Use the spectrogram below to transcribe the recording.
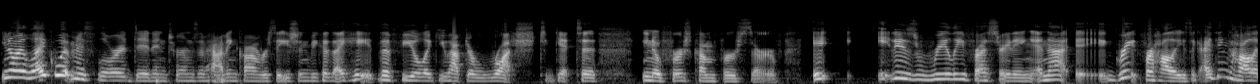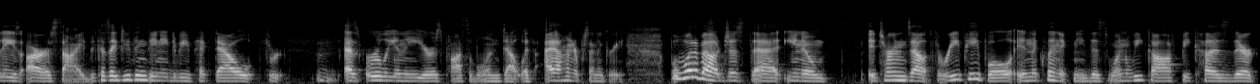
you know, I like what Miss Laura did in terms of having conversation because I hate the feel like you have to rush to get to, you know, first come first serve. It it is really frustrating and that it, great for holidays like i think holidays are a side because i do think they need to be picked out through as early in the year as possible and dealt with i 100% agree but what about just that you know it turns out three people in the clinic need this one week off because they're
